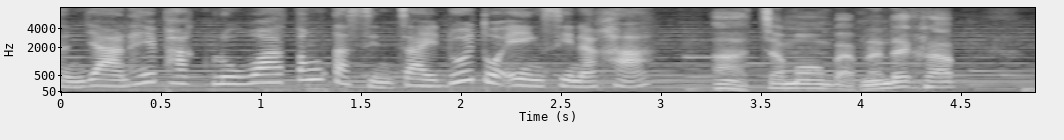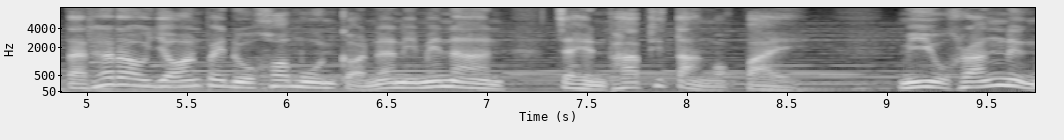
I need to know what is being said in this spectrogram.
สัญญาณให้พักรู้ว่าต้องตัดสินใจด้วยตัวเองสินะคะ อาจจะมองแบบนั้นได้ครับ แต่ถ้าเราย้อนไปดูข้อมูลก่อนหน้านี้ไม่นาน จะเห็นภาพที่ต่างออกไป มีอยู่ครั้งหนึ่ง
